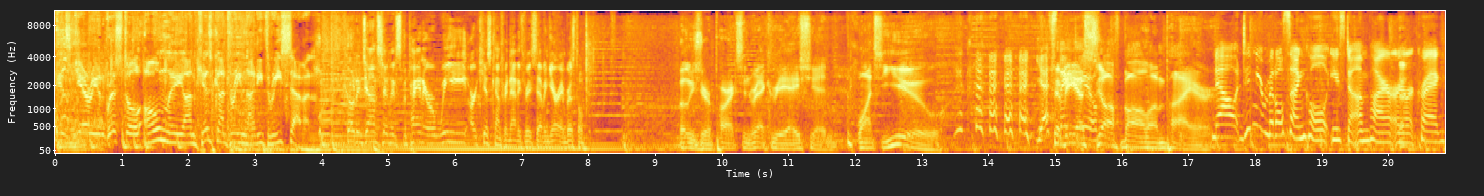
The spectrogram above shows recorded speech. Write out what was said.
It's Gary and Bristol only on Kiss Country 93.7. Cody Johnson, it's the painter. We are Kiss Country 93.7, Gary and Bristol. Bossier Parks and Recreation wants you Yes, to be do. a softball umpire. now, didn't your middle son Colt used to umpire or Uh, Craig?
